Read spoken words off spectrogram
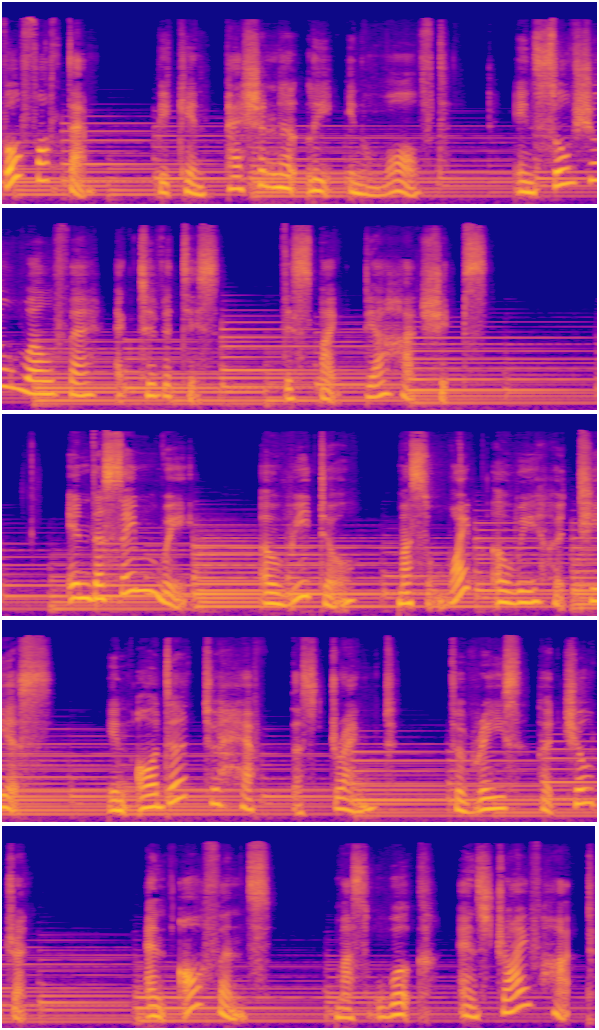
Both of them became passionately involved in social welfare activities despite their hardships. In the same way, a widow must wipe away her tears in order to have the strength to raise her children, and orphans must work and strive hard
